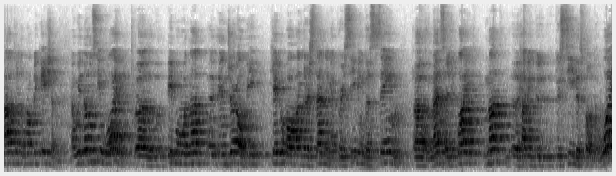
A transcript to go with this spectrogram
after the publication. And we don't see why uh, people would not, uh, in general, be capable of understanding and perceiving the same uh, message by not uh, having to, to see this photo. Why,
